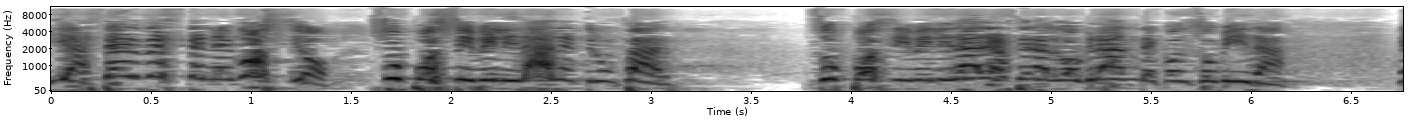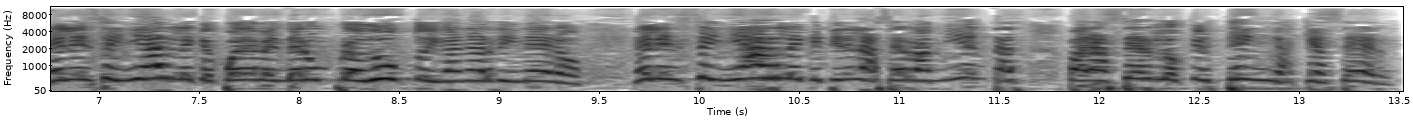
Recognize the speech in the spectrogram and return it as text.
y hacer de este negocio su posibilidad de triunfar? Su posibilidad de hacer algo grande con su vida. El enseñarle que puede vender un producto y ganar dinero. El enseñarle que tiene las herramientas para hacer lo que tenga que hacer.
